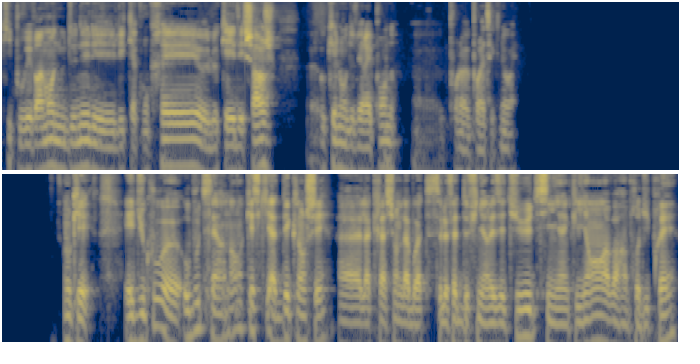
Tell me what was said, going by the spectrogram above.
qui pouvait vraiment nous donner les, cas concrets, le cahier des charges auxquels on devait répondre pour, la, techno. Ok. Et du coup, euh, au bout de ces un an, qu'est-ce qui a déclenché euh, la création de la boîte? C'est le fait de finir les études, signer un client, avoir un produit prêt?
